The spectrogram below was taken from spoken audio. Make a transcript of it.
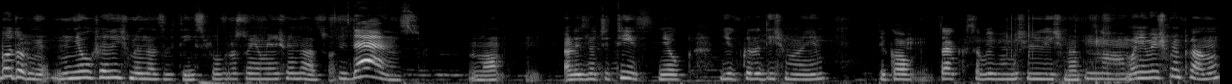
podobnie, my nie ukradliśmy nazwy Teens, po prostu nie mieliśmy nazwy. Dance. No, ale znaczy Teens, nie, uk- nie ukradliśmy im, tylko tak sobie wymyśliliśmy. No. Bo nie mieliśmy planu.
